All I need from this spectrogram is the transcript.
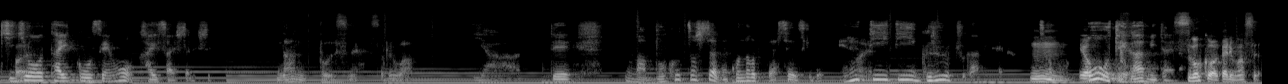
企業対抗戦を開催したりして。なんとですね、それは。いやーで、まあ僕としてはね、こんなこと言ったら失礼ですけど、NTT グループがみたいな、うん。大手がみたいな。すごくわかりますよ。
